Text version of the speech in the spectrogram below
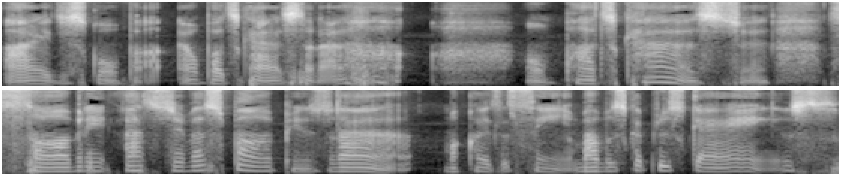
Ai, desculpa, é um podcast, né? um podcast sobre as divas pop, né? Uma coisa assim, uma música para os gays.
